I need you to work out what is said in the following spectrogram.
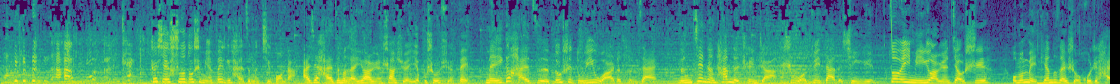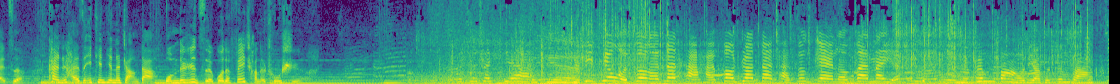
这些书都是免费给孩子们提供的，而且孩子们来幼儿园上学也不收学费。每一个孩子都是独一无二的存在，能见证他们的成长是我最大的幸运。作为一名幼儿园教师。我们每天都在守护着孩子，看着孩子一天天的长大，我们的日子过得非常的充实。再见，再见。今天我做了蛋挞，还包装蛋挞，送给。真棒，我的丫头真棒。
